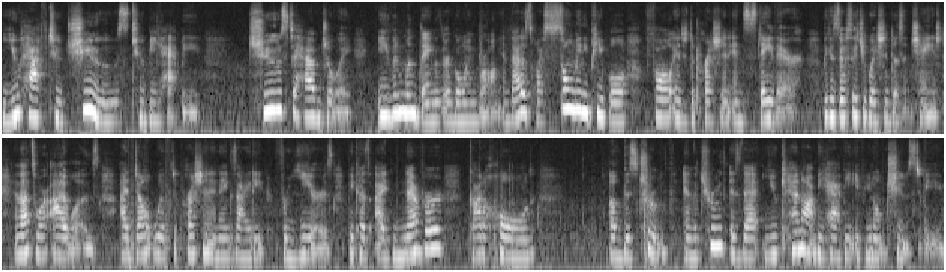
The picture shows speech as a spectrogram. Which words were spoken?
You have to choose to be happy. Choose to have joy even when things are going wrong. And that is why so many people fall into depression and stay there because their situation doesn't change. And that's where I was. I dealt with depression and anxiety for years because I never got a hold of this truth. And the truth is that you cannot be happy if you don't choose to be.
